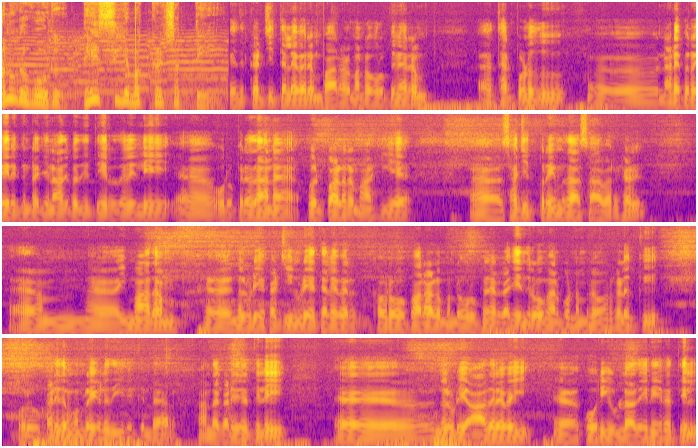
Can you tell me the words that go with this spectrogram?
அனுரவோடு தேசிய மக்கள் சக்தி. எதிர்க்கட்சித் தலைவரும் பாராளுமன்ற உறுப்பினரும் தற்பொழுது நடைபெற இருக்கின்ற ஜனாதிபதி தேர்தலிலே ஒரு பிரதான வேட்பாளருமாகிய சஜித் பிரேமதாஸ் அவர்கள் இம்மாதம் எங்களுடைய கட்சியினுடைய தலைவர் கௌரவ பாராளுமன்ற உறுப்பினர் கஜேந்திரகுமார் பொன்னம்பலம் அவர்களுக்கு ஒரு கடிதம் ஒன்றை எழுதியிருக்கின்றார். அந்த கடிதத்திலே எங்களுடைய ஆதரவை கோரியுள்ள அதே நேரத்தில்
